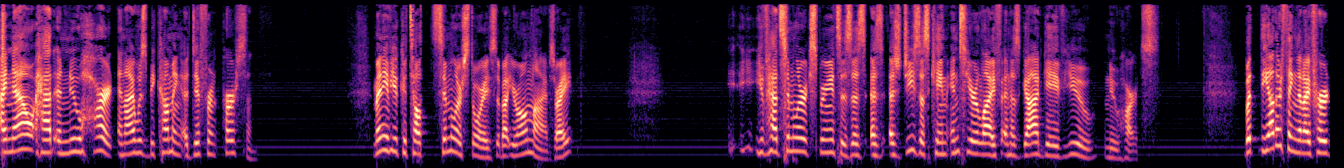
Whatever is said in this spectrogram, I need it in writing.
I now had a new heart, and I was becoming a different person. Many of you could tell similar stories about your own lives, right? You've had similar experiences as, as, as Jesus came into your life and as God gave you new hearts. But the other thing that I've heard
